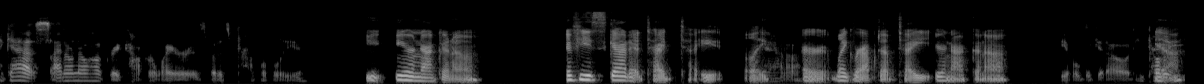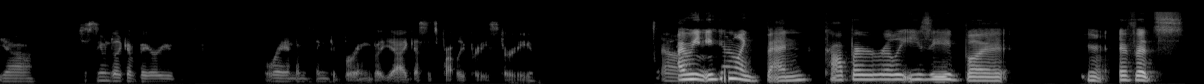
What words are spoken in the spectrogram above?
I guess, I don't know how great copper wire is, but it's probably. You're not gonna, if he's got it tied tight, like, yeah. or like wrapped up tight, you're not gonna be able to get out. He probably, yeah. yeah, just seemed like a very random thing to bring, but yeah, I guess it's probably pretty sturdy. Um, I mean, you can like bend copper really easy, but if it's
